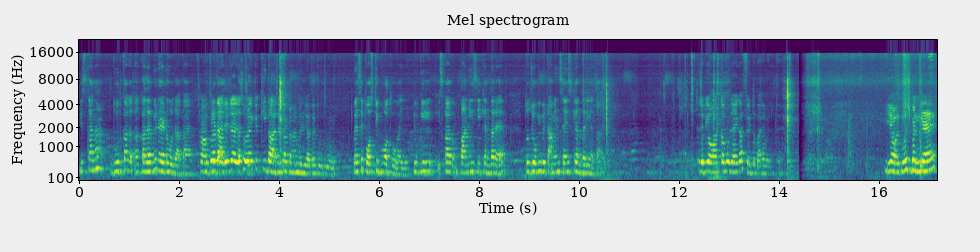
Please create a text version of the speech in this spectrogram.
इसका ना दूध का कलर भी रेड हो जाता है। हाँ थोड़ा हो रहा है क्योंकि गाजर का कलर मिल जाता है दूध में। वैसे पौष्टिक बहुत होगा ये क्योंकि इसका पानी इसी के अंदर है तो जो भी विटामिन है इसके अंदर ही है सारे। तो जब ये और कम हो जाएगा फिर दोबारा मिलते हैं। ये ऑलमोस्ट बन गया है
